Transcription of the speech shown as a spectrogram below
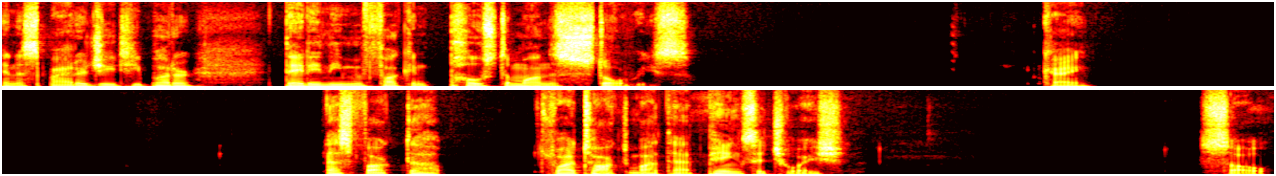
and a Spider GT putter. They didn't even fucking post them on the stories. Okay. That's fucked up. That's why I talked about that ping situation. So,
